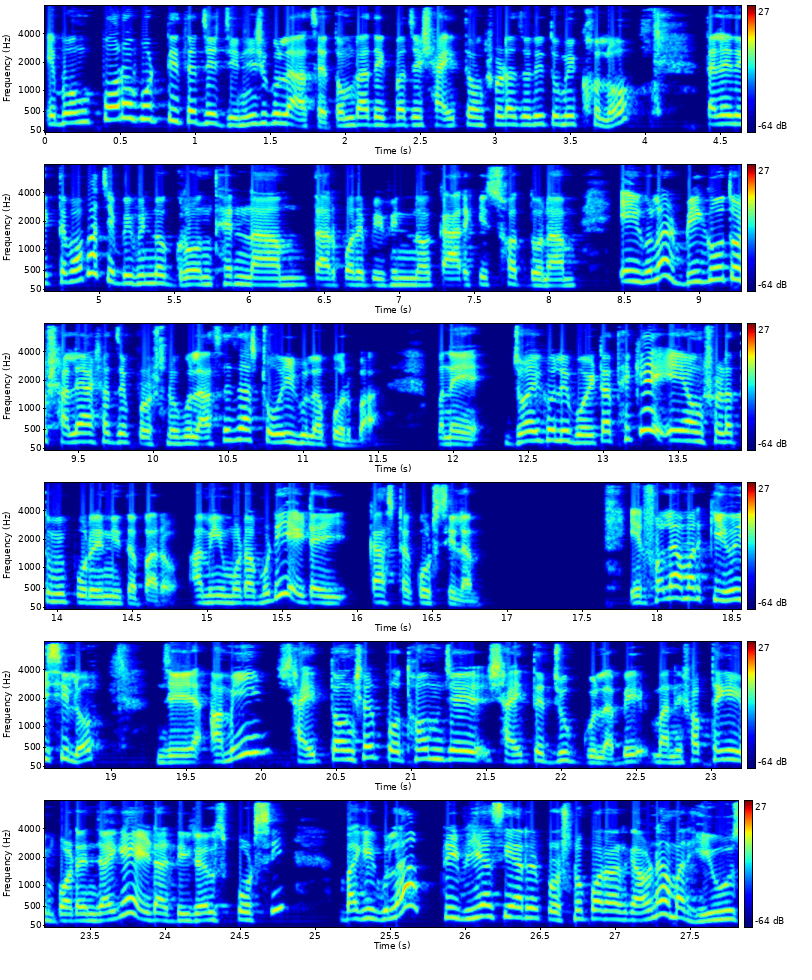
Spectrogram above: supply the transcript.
এবং পরবর্তীতে যে জিনিসগুলো আছে, তোমরা দেখবা যে সাহিত্য অংশটা যদি তুমি খোলো, তাহলে দেখতে পাবা যে বিভিন্ন গ্রন্থের নাম, তারপরে বিভিন্ন কার কি ছদ্মনাম, এইগুলার বিগত সালে আসা যে প্রশ্নগুলো আছে জাস্ট ওইগুলা পড়বা। মানে জয়গলি বইটা থেকে এই অংশটা তুমি পড়ে নিতে পারো। আমি মোটামুটি এটাই কাজটা করছিলাম। এর ফলে আমার কি হয়েছিল যে আমি সাহিত্য অংশের প্রথম যে সাহিত্যের যুগগুলা মানে সব থেকে ইম্পর্টেন্ট জায়গায় এটা ডিটেলস পড়ছি। বাকিগুলা প্রিভিয়াস ইয়ারের প্রশ্ন পড়ার কারণে আমার হিউজ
